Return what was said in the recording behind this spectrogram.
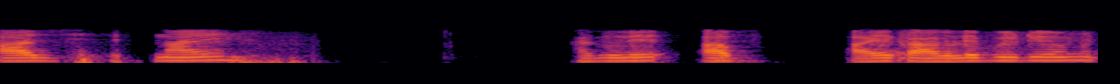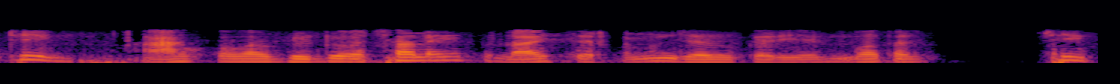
आज इतना ही। अगले, अब आएगा अगले वीडियो में, ठीक? आपको अगर वीडियो अच्छा लगे तो लाइक शेयर कमेंट ज़रूर करिए। बहुत अच्छा ठीक?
